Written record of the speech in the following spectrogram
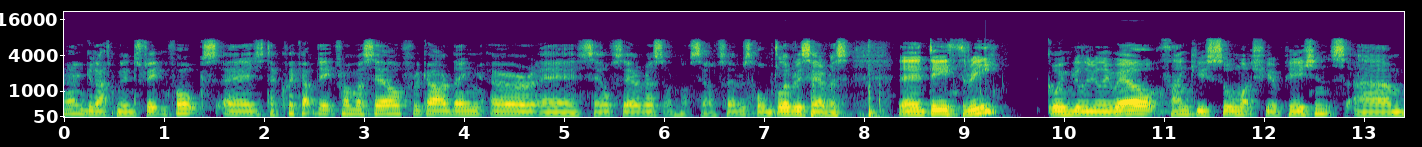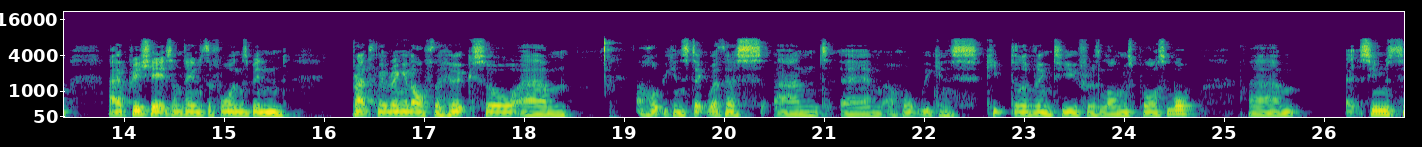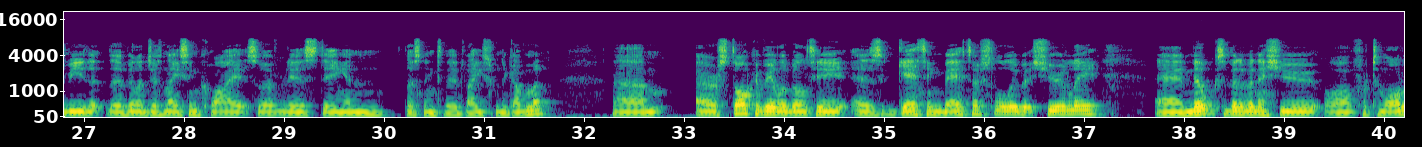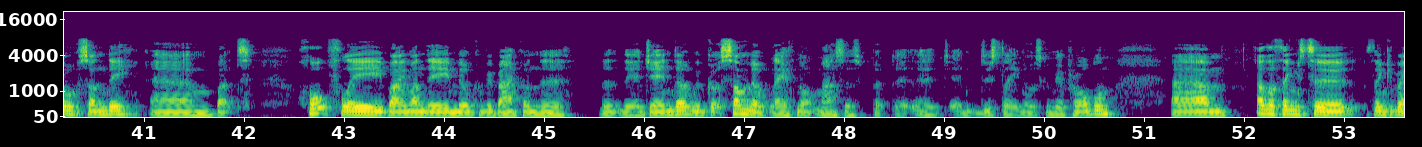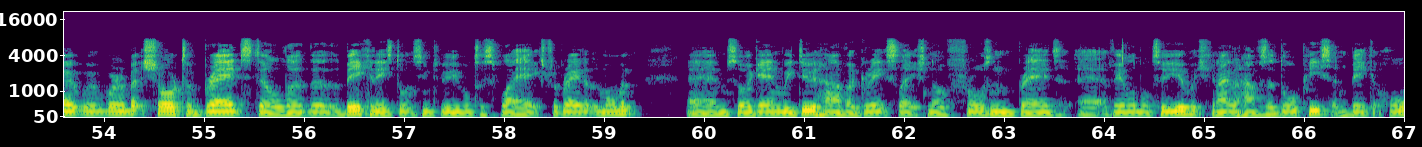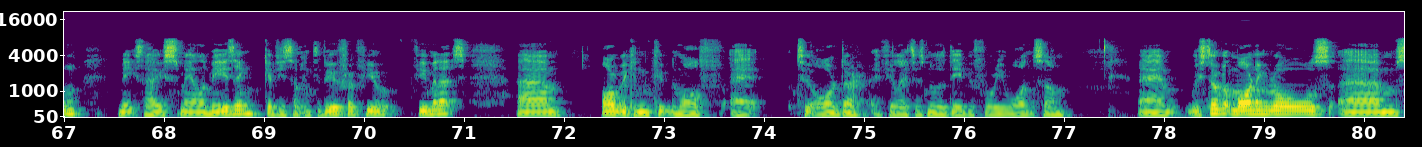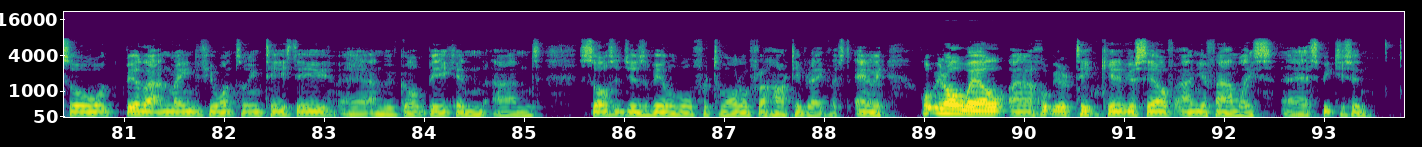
Hi, good afternoon, Straiton folks. Uh, just a quick update from myself regarding our uh, self-service, or not self-service, home delivery service. Uh, day three, going really, really well. Thank you so much for your patience. Um, I appreciate sometimes the phone's been practically ringing off the hook, so um, I hope you can stick with us and um, I hope we can keep delivering to you for as long as possible. Um, it seems to be that the village is nice and quiet, so everybody is staying in listening to the advice from the government. Um, our stock availability is getting better slowly but surely. Uh, milk's a bit of an issue uh, for tomorrow, Sunday, um, but hopefully by Monday milk will be back on the, the, the agenda. We've got some milk left, not masses, but uh, uh just let you know it's going to be a problem. Um, other things to think about, we're, we're a bit short of bread still. The, the, the, bakeries don't seem to be able to supply extra bread at the moment. Um, so again, we do have a great selection of frozen bread uh, available to you, which you can either have as a dough piece and bake at home. Makes the house smell amazing, gives you something to do for a few few minutes. Um, or we can cook them off uh, to order if you let us know the day before you want some. Um, we've still got morning rolls, um, so bear that in mind if you want something tasty. Uh, and we've got bacon and sausages available for tomorrow for a hearty breakfast. Anyway, hope you're all well. and I uh, hope you're taking care of yourself and your families. Uh, speak to you soon.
